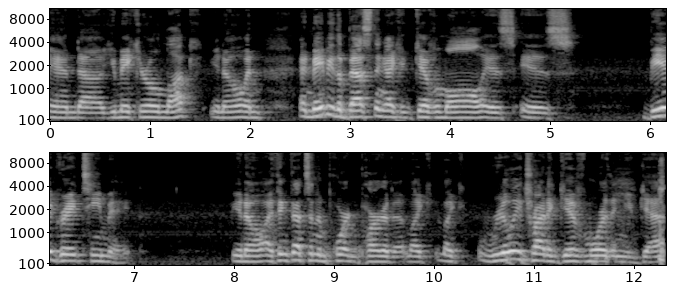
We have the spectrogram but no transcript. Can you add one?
and uh, you make your own luck. You know, and and maybe the best thing I could give them all is is be a great teammate. You know, I think that's an important part of it. Like like really try to give more than you get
